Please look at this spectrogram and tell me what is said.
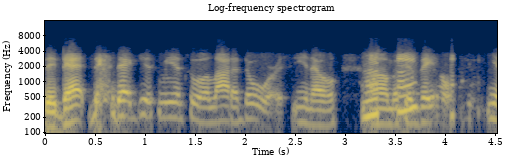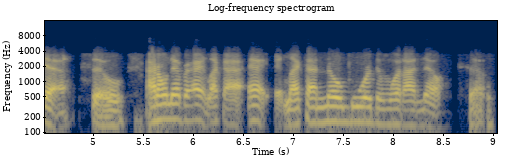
that that that gets me into a lot of doors, you know, um, mm-hmm. because they don't. Yeah, so I don't ever act like I act like I know more than what I know. So.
